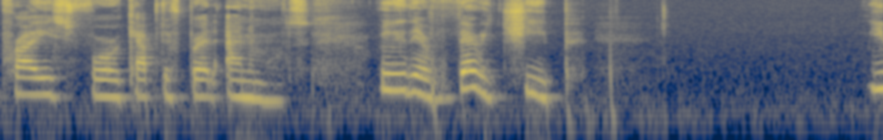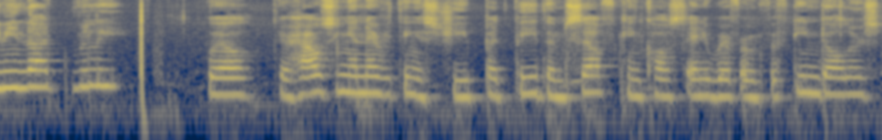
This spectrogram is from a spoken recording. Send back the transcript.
price for captive bred animals. Really, they're very cheap. You mean that, really? Well, their housing and everything is cheap, but they themselves can cost anywhere from $15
